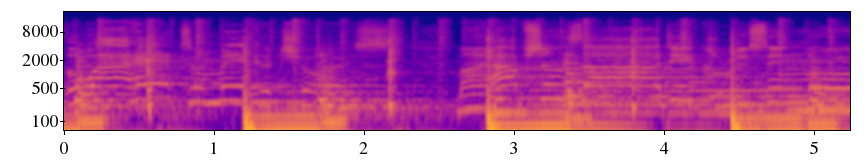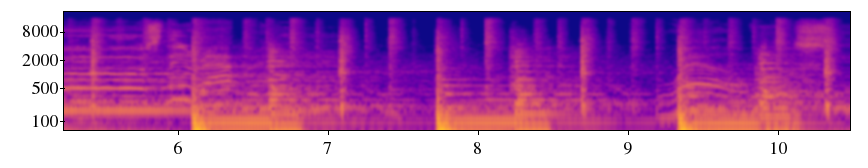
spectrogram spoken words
Though I had to make a choice, my options are decreasing mostly rapidly. Well, we'll see.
